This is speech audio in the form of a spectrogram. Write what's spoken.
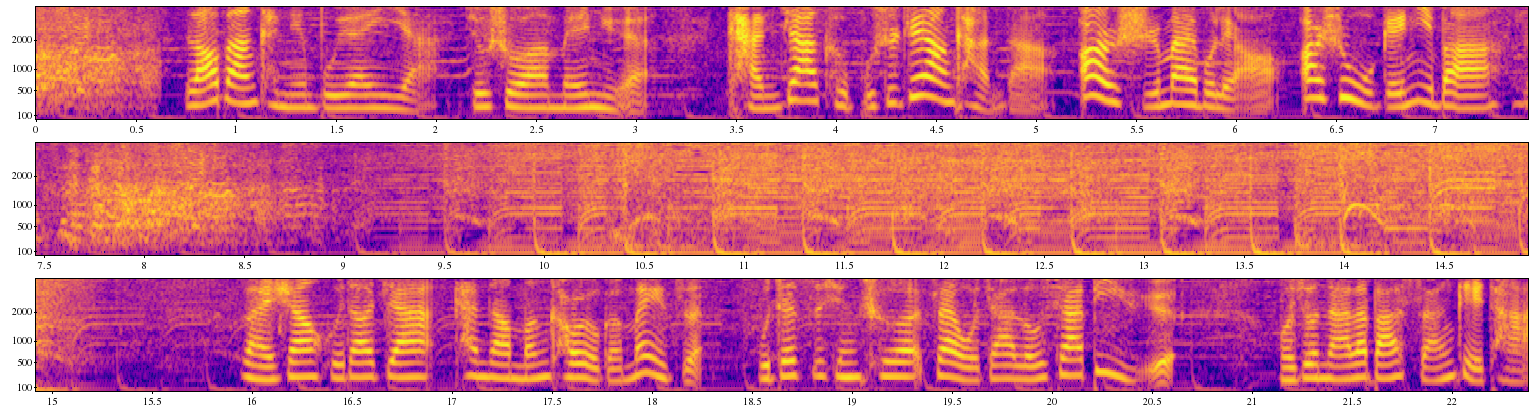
老板肯定不愿意呀，就说美女，砍价可不是这样砍的，二十卖不了，二十五给你吧。晚上回到家，看到门口有个妹子扶着自行车在我家楼下避雨，我就拿了把伞给她，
